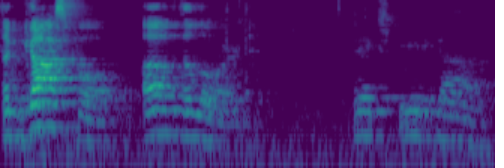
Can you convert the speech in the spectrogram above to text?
The Gospel of the Lord. Thanks be to God.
